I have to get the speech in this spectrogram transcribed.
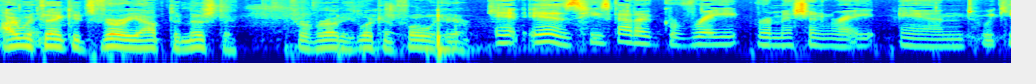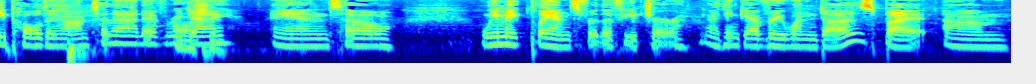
I would think it's very optimistic for Brody. Looking forward here. It is. He's got a great remission rate, and we keep holding on to that every day. Awesome. And so we make plans for the future. I think everyone does, but um,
